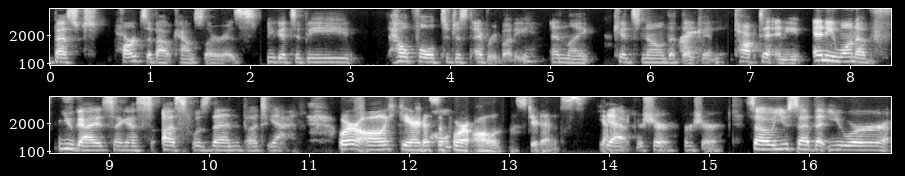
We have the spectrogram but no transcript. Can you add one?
best parts about counselor is you get to be helpful to just everybody and like kids know that Right. they can talk to any any one of you guys i guess us was then but yeah We're all here to support all of the students. yeah. for sure for sure so you said that you were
